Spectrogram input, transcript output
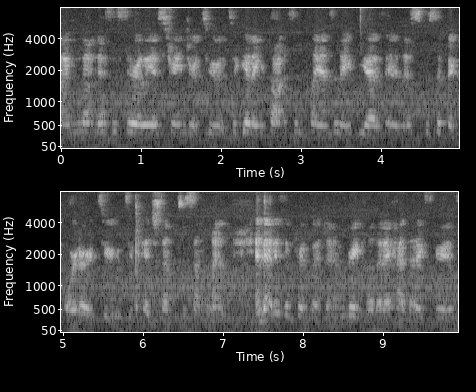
I'm not necessarily a stranger to, to getting thoughts and plans and ideas in a specific order to, to pitch them to someone, and that is a privilege. I'm grateful that I had that experience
